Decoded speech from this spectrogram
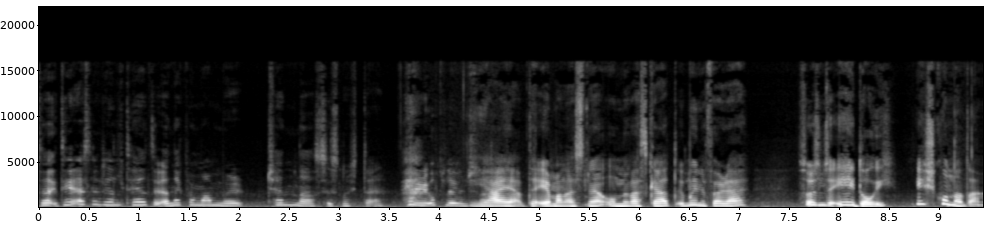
det är en realitet att på mamma känna sig snuttar. Hur är upplevelsen? Ja, ja, det är man nästan. Och med vaskat i min förra. Så som det är dålig. Ich kunna da.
